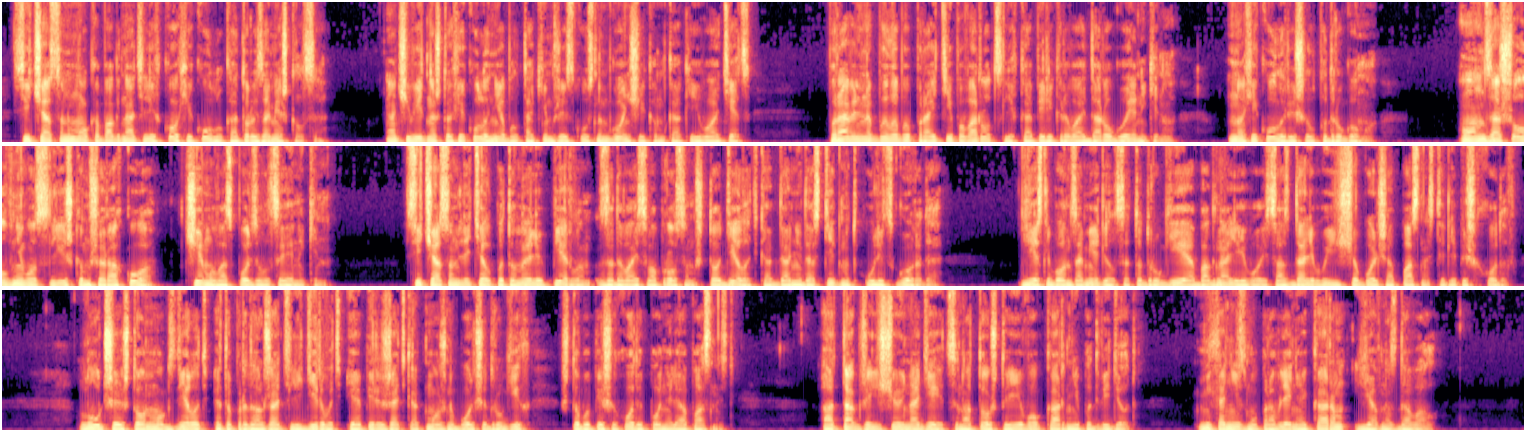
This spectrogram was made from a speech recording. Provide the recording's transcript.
Сейчас он мог обогнать легко Хикулу, который замешкался. Очевидно, что Хикула не был таким же искусным гонщиком, как и его отец. Правильно было бы пройти поворот, слегка перекрывая дорогу Энакину, но Хикула решил по-другому. Он зашел в него слишком широко, чем и воспользовался Энакин. Сейчас он летел по туннелю первым, задаваясь вопросом, что делать, когда они достигнут улиц города. Если бы он замедлился, то другие обогнали его и создали бы еще больше опасности для пешеходов. Лучшее, что он мог сделать, это продолжать лидировать и опережать как можно больше других, чтобы пешеходы поняли опасность а также еще и надеяться на то, что его кар не подведет. Механизм управления каром явно сдавал.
